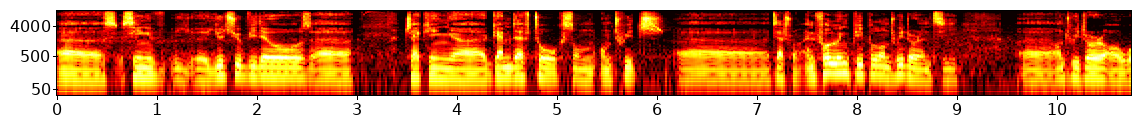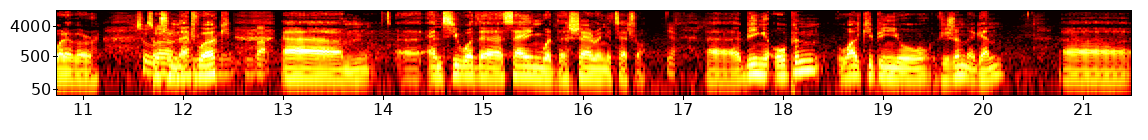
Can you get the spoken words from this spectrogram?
uh, seeing YouTube videos, uh, checking uh, game dev talks on on Twitch, uh, etc., and following people on Twitter and see uh, on Twitter or whatever To Social network. and um, uh, and see what they're saying, what they're sharing, etc. Yeah. Uh, being open while keeping your vision again, uh,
